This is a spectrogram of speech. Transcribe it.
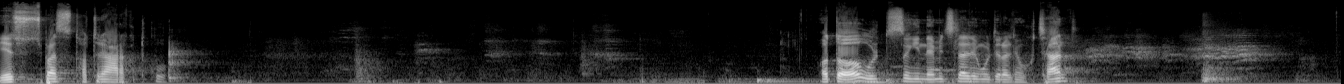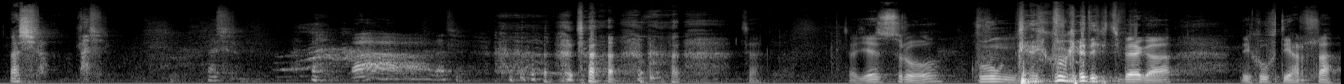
예수 집 와서 터트려 알아듣고. 어떠? 울증이 내미치달링 울디랄링 혹찬 나 싫어. 나 싫어. 나 싫어. 아나 싫어. 자, 자, 자 예수로 구웅 구게 되지 배가? 네 후후디 할라.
